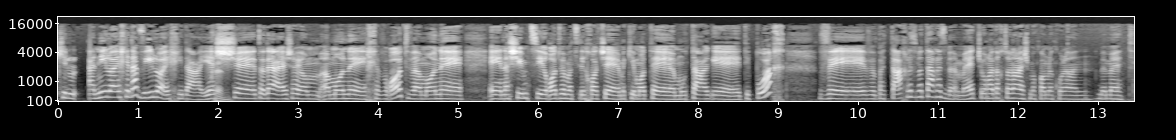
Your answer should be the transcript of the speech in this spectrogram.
כאילו אני לא היחידה והיא לא היחידה יש כן. אה, אתה יודע יש היום המון אה, חברות והמון אה, נשים צעירות ומצליחות שמקימות מותג טיפוח ו, ובתכלס בתכלס באמת שורה תחתונה יש מקום לכולן באמת.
